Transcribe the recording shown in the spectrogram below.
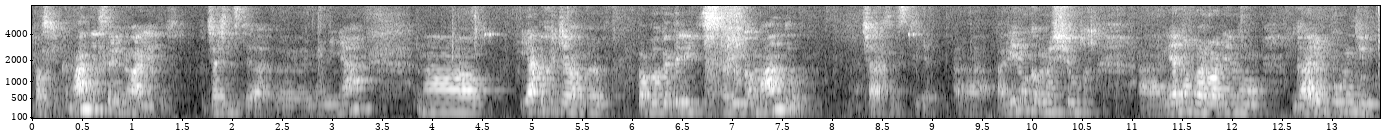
после командных соревнований, в частности э, на меня. Но я бы хотела бы поблагодарить свою команду, в частности, э, Алину Камащук, э, Лену Воронину, Галю Пундик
